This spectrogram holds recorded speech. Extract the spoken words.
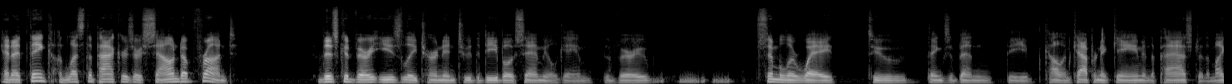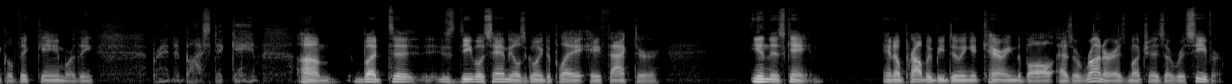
And I think unless the Packers are sound up front, this could very easily turn into the Deebo Samuel game, the very similar way to things have been the Colin Kaepernick game in the past, or the Michael Vick game, or the Brandon Bostick game. Um, but uh, is Deebo Samuel is going to play a factor in this game and he'll probably be doing it carrying the ball as a runner as much as a receiver.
